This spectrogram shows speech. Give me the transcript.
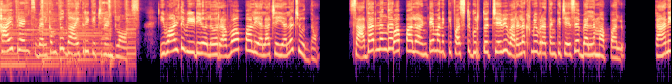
Hi friends welcome to Gayatri kitchen and blogs ఇవాల్టి వీడియోలో రవ్వ అప్పాలు ఎలా చేయాలో చూద్దాం. సాధారణంగా రవ్వ అప్పాలు అంటే మనకి ఫస్ట్ గుర్తొచ్చేవి వరలక్ష్మి వ్రతంకి చేసే బెల్లం అప్పాలు. కానీ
